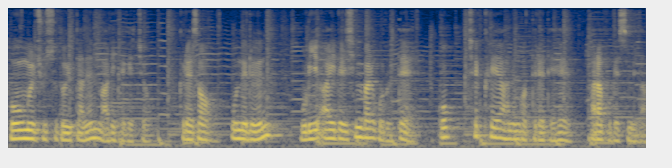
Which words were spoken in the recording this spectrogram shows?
도움을 줄 수도 있다는 말이 되겠죠. 그래서 오늘은 우리 아이들 신발 고를 때 꼭 체크해야 하는 것들에 대해 알아보겠습니다.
